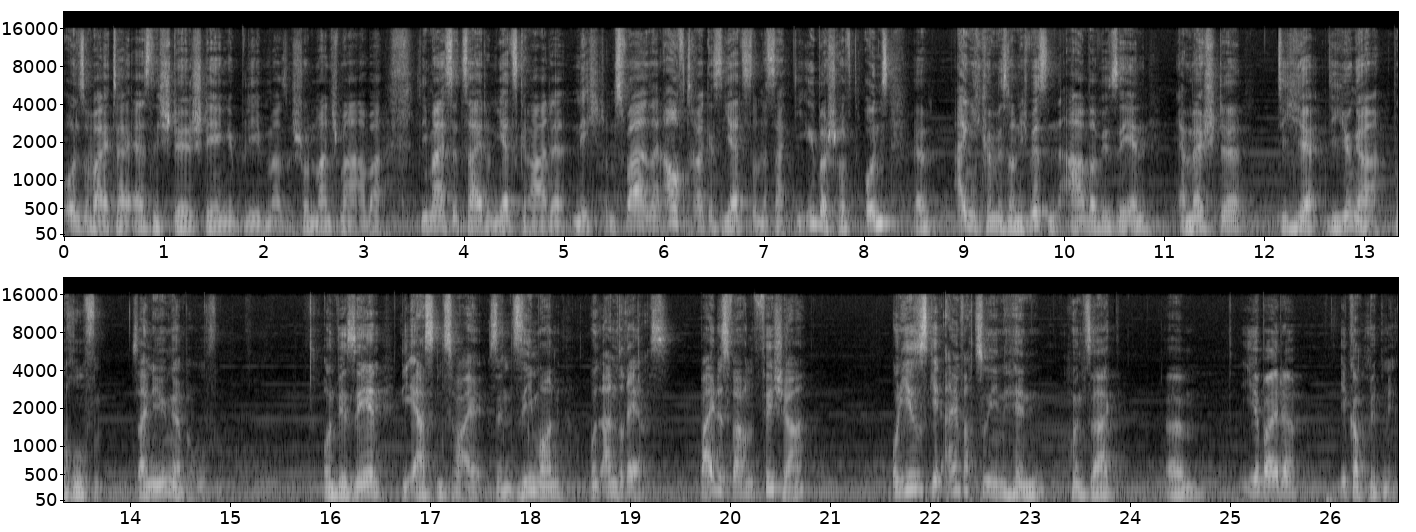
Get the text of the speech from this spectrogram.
und so weiter. Er ist nicht still stehen geblieben, also schon manchmal, aber die meiste Zeit und jetzt gerade nicht. Und zwar sein Auftrag ist jetzt, und das sagt die Überschrift uns, ähm, eigentlich können wir es noch nicht wissen, aber wir sehen, er möchte die, die Jünger berufen, seine Jünger berufen. Und wir sehen, die ersten zwei sind Simon und Andreas. Beides waren Fischer. Und Jesus geht einfach zu ihnen hin und sagt, ähm, ihr beide, ihr kommt mit mir.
